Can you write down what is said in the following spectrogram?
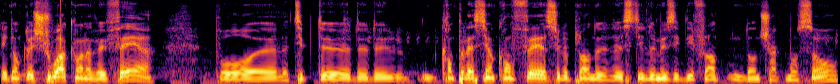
et donc, le choix qu'on avait fait pour euh, le type de, compilation qu'on fait sur le plan de, de style de musique différent dans chaque morceau,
